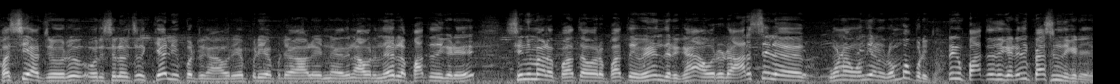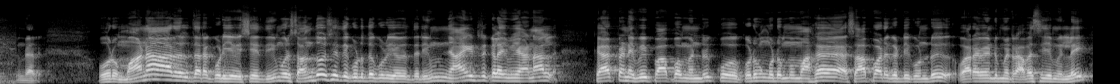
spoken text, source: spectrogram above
பசி ஆச்சு. ஒரு ஒரு சில விஷயம் கேள்விப்பட்டிருக்கேன். அவர் எப்படி எப்படி ஆள் என்ன ஏதுன்னு அவர் நேரில் பார்த்தது கிடையாது. சினிமாவில் பார்த்து அவரை பார்த்து விழுந்திருக்கேன் அவரோட அரசியல் குணம் வந்து எனக்கு ரொம்ப பிடிக்கும். பார்த்தது கிடையாது பேசுனது கிடையாது. ஒரு மன ஆறுதல் தரக்கூடிய விஷயத்தையும் ஒரு சந்தோஷத்தை கொடுக்கக்கூடிய விதத்தையும் ஞாயிற்றுக்கிழமையானால் கேப்டனை போய் பார்ப்போம் என்று கு- குடும்பம் குடும்பமாக சாப்பாடு கட்டி கொண்டு வர வேண்டும் என்ற அவசியம் இல்லை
